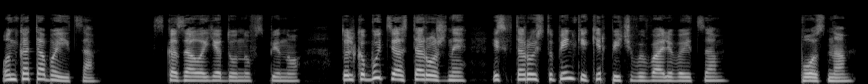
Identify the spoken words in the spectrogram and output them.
он кота боится». — сказала я Дону в спину. «Только будьте осторожны, из второй ступеньки кирпич вываливается». Поздно.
